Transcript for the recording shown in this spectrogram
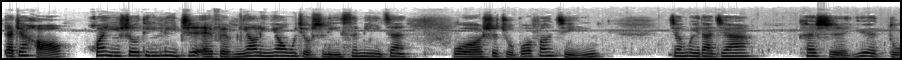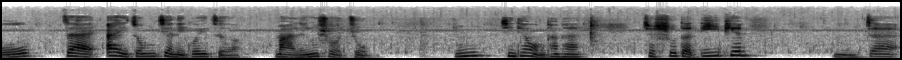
大家好，欢迎收听荔枝 FM 幺零幺五九四零生命驿站，我是主播方景，将为大家开始阅读《在爱中建立规则》，马林所著。嗯，今天我们看看这书的第一篇。嗯，在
